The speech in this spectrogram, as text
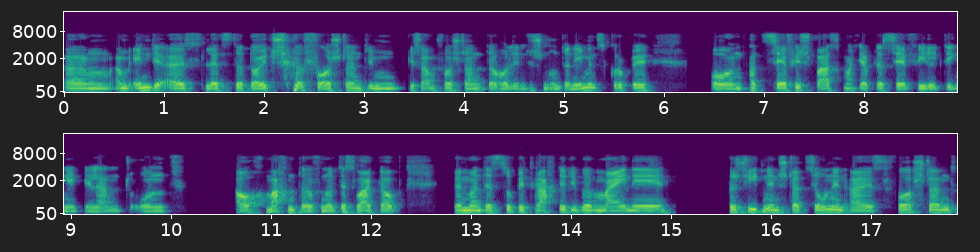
ähm, am Ende als letzter deutscher Vorstand im Gesamtvorstand der holländischen Unternehmensgruppe und hat sehr viel Spaß gemacht. Ich habe da sehr viele Dinge gelernt und auch machen dürfen. Und das war, glaube wenn man das so betrachtet über meine verschiedenen Stationen als Vorstand,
